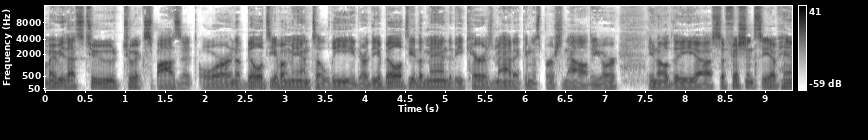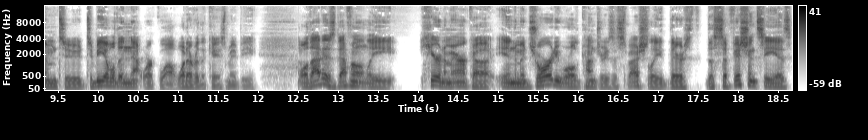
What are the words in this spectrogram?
Maybe that's to, to exposit or an ability of a man to lead or the ability of the man to be charismatic in his personality or, you know, the uh, sufficiency of him to, to be able to network well, whatever the case may be. Well, that is definitely here in America, in the majority world countries, especially, there's the sufficiency is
